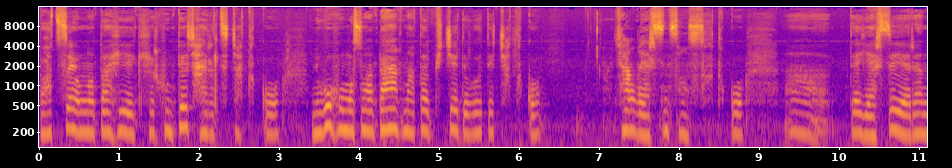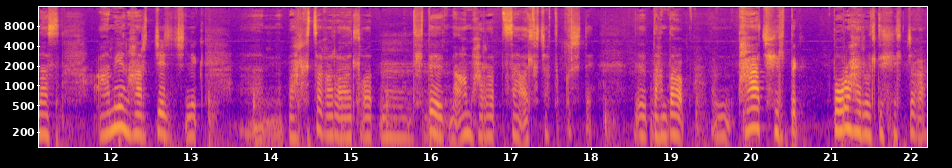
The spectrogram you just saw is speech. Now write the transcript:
бодсон юмнуудаа хий гэхээр хүнтэйч харилцаж чадахгүй. Нөгөө хүмүүс маань байнга надад бичээд өгөөдэй чадахгүй. Чанга ярьсан сонсохдохгүй. Тэгээ ярьсан ярианаас амийг харж иж нэг барагцаагаар ойлгоод тэгтээ ам хараад сайн ойлгож чадахгүй шүү дээ. Дандаа тааж хэлдэг, буруу хариулт их хэлж байгаа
